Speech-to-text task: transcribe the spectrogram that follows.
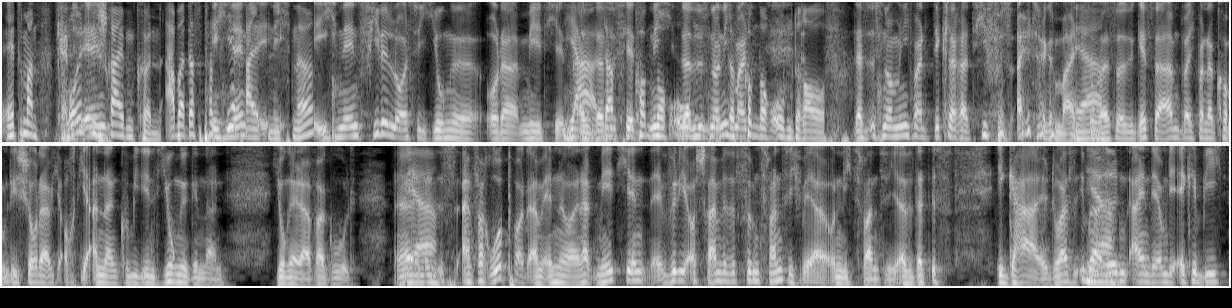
Hätte man Ganz freundlich ehrlich, schreiben können, aber das Ich passiert nenn- halt nicht, ne? Ich nenne viele Leute Junge oder Mädchen. Ja, also das, das, ist jetzt kommt nicht, noch oben, das ist noch nicht das mal, kommt noch oben drauf. das ist noch nicht mal deklarativ fürs Alter gemeint. Ja. So, weißt du? Also gestern Abend war ich bei einer Comedy-Show, da habe ich auch die anderen Comedians Junge genannt. Junge, da war gut. Äh, Ja. Das ist einfach Ruhrpott am Ende. Und hat Mädchen, äh, würde ich auch schreiben, wenn sie 25 wäre und nicht 20. Also das ist egal. Du hast immer Ja. irgendeinen, der um die Ecke biegt.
